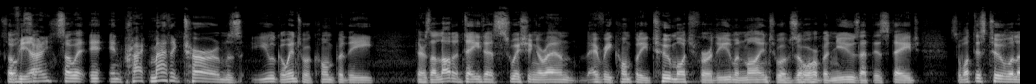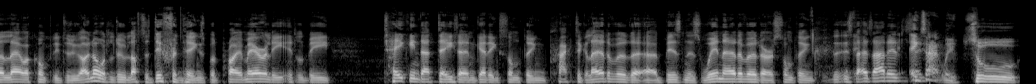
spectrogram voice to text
So, of AI. so, so in, in pragmatic terms, you'll go into a company. There's a lot of data swishing around every company, too much for the human mind to absorb and use at this stage. So, what this tool will allow a company to do, I know it'll do lots of different things, but primarily it'll be taking that data and getting something practical out of it, a, business win out of it, or something. Is that, is that it? Exactly. So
